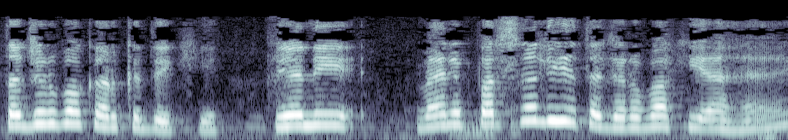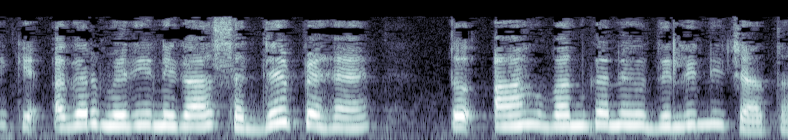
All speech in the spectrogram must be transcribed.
تجربہ کر کے دیکھیے۔ یعنی میں نے پرسنلی یہ تجربہ کیا ہے کہ اگر میری نگاہ سجے پہ ہے تو آنکھ بند کرنے کو دل ہی نہیں چاہتا۔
